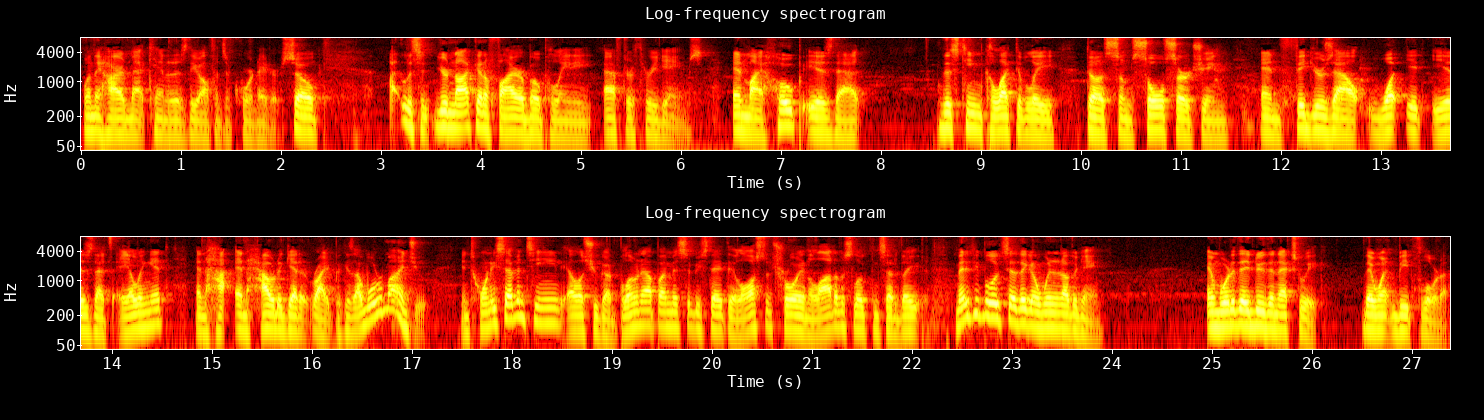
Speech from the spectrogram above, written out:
when they hired Matt Canada as the offensive coordinator. So listen, you're not going to fire Bo Pelini after three games. And my hope is that this team collectively does some soul searching and figures out what it is that's ailing it and how, and how to get it right. Because I will remind you, in 2017, LSU got blown out by Mississippi State. They lost to Troy, and a lot of us looked and said they. Many people looked and said they're going to win another game. And what did they do the next week? They went and beat Florida.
